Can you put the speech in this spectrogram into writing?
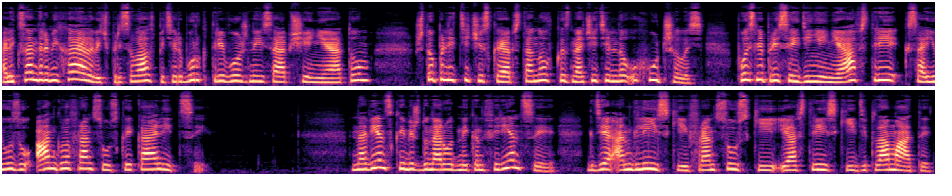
Александр Михайлович присылал в Петербург тревожные сообщения о том, что политическая обстановка значительно ухудшилась после присоединения Австрии к союзу англо-французской коалиции. На Венской международной конференции, где английские, французские и австрийские дипломаты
